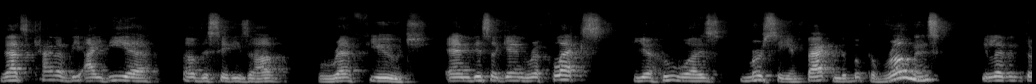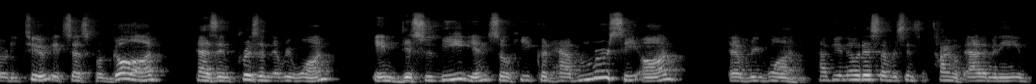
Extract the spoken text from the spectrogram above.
that's kind of the idea of the cities of refuge. And this again reflects Yahuah's mercy. In fact, in the book of Romans 11:32, it says, For God has imprisoned everyone in disobedience so he could have mercy on everyone. Have you noticed ever since the time of Adam and Eve,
